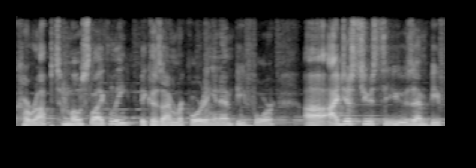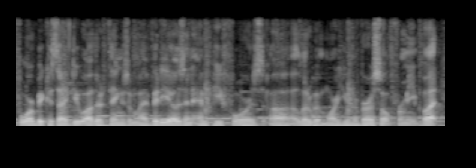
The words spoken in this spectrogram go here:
corrupt most likely because I'm recording in MP4. Uh, I just used to use MP4 because I do other things with my videos and MP4 is uh, a little bit more universal for me. But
